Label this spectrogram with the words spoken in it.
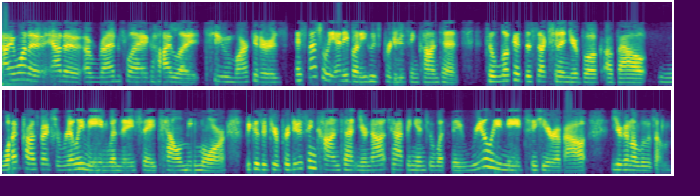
I want to add a, a, red flag highlight to marketers, especially anybody who's producing content, to look at the section in your book about what prospects really mean when they say, tell me more. Because if you're producing content and you're not tapping into what they really need to hear about, you're going to lose them.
